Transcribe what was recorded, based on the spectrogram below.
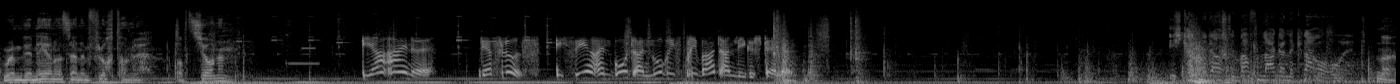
Grim, wir nähern uns einem Fluchttunnel. Optionen? Ja, eine. Der Fluss. Ich sehe ein Boot an Nuris Privatanlegestelle. Ich kann mir da aus dem Waffenlager eine Knarre holen. Nein.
